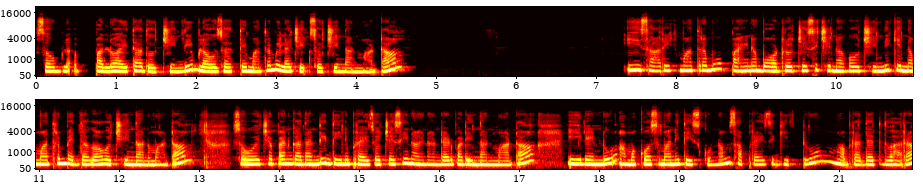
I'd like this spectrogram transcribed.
సో పళ్ళు అయితే అది వచ్చింది బ్లౌజ్ అయితే మాత్రం ఇలా చెక్స్ వచ్చిందనమాట ఈ శారీకి మాత్రము పైన బార్డర్ వచ్చేసి చిన్నగా వచ్చింది కింద మాత్రం పెద్దగా వచ్చింది అనమాట సో చెప్పాను కదండి దీని ప్రైస్ వచ్చేసి నైన్ హండ్రెడ్ పడింది అనమాట ఈ రెండు అమ్మ కోసమని తీసుకున్నాం సర్ప్రైజ్ గిఫ్ట్ మా బ్రదర్ ద్వారా.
